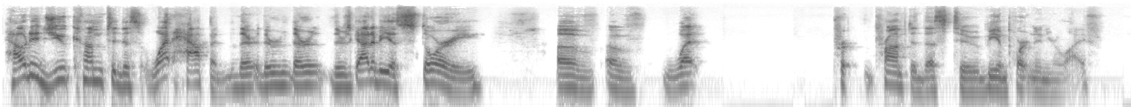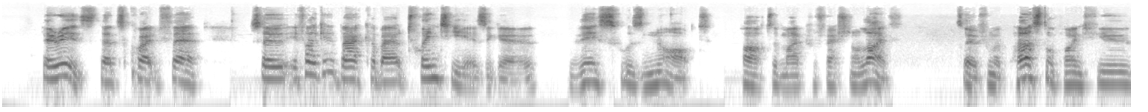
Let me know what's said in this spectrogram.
how did you come to this what happened? There there, there there's got to be a story of of what pr- prompted this to be important in your life? There is. That's quite fair. So if I go back about 20 years ago, this was not part of my professional life. So, from a personal point of view,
